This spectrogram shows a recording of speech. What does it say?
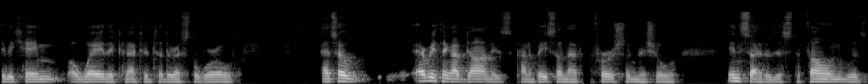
It became a way that connected to the rest of the world. And so everything I've done is kind of based on that first initial insight of this. The phone was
